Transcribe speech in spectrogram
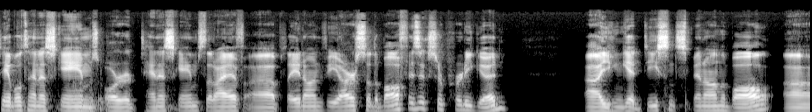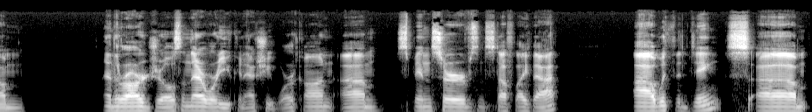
table tennis games or tennis games that I have uh, played on VR. So the ball physics are pretty good. Uh, you can get decent spin on the ball. Um, and there are drills in there where you can actually work on um, spin serves and stuff like that. Uh, with the dinks, um,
